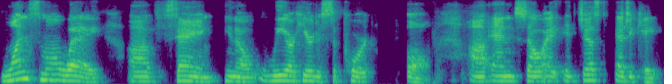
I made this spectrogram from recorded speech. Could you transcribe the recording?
one small way of saying you know we are here to support all. Uh, and so I, it just educate.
